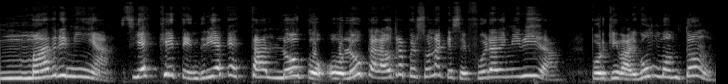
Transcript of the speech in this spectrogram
madre mía, si es que tendría que estar loco o loca la otra persona que se fuera de mi vida porque valgo un montón.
